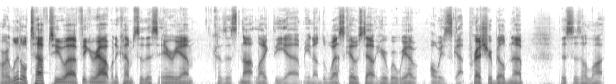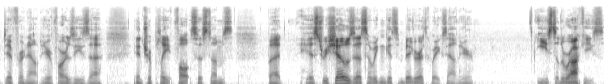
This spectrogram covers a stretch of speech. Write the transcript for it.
are a little tough to uh, figure out when it comes to this area because it's not like the uh, you know the west coast out here where we have always got pressure building up. This is a lot different out here as far as these uh, intraplate fault systems, but history shows us that we can get some big earthquakes out here east of the Rockies.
